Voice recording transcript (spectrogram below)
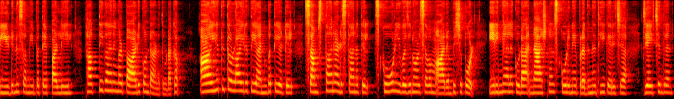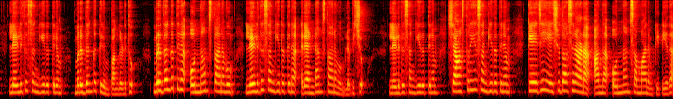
വീടിനു സമീപത്തെ പള്ളിയിൽ ഭക്തിഗാനങ്ങൾ പാടിക്കൊണ്ടാണ് തുടക്കം. ആയിരത്തി തൊള്ളായിരത്തി അൻപത്തിയെട്ടിൽ സംസ്ഥാനാടിസ്ഥാനത്തിൽ സ്കൂൾ യുവജനോത്സവം ആരംഭിച്ചപ്പോൾ ഇരിങ്ങാലക്കുട നാഷണൽ സ്കൂളിനെ പ്രതിനിധീകരിച്ച് ജയചന്ദ്രൻ ലളിത സംഗീതത്തിലും മൃദംഗത്തിലും പങ്കെടുത്തു. മൃദംഗത്തിന് ഒന്നാം സ്ഥാനവും ലളിത സംഗീതത്തിന് രണ്ടാം സ്ഥാനവും ലഭിച്ചു. ലളിത സംഗീതത്തിനും ശാസ്ത്രീയ സംഗീതത്തിനും കെ ജെ യേശുദാസിനാണ് അന്ന് ഒന്നാം സമ്മാനം കിട്ടിയത്.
